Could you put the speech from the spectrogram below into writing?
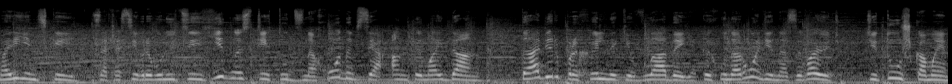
Маріїнський. За часів революції гідності тут знаходився антимайдан, табір прихильників влади, яких у народі називають тітушками.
